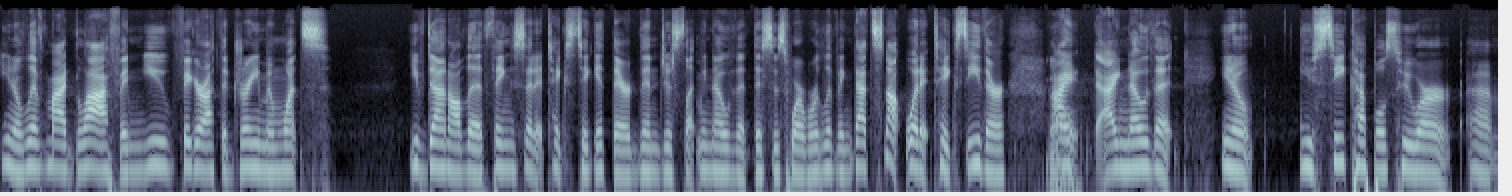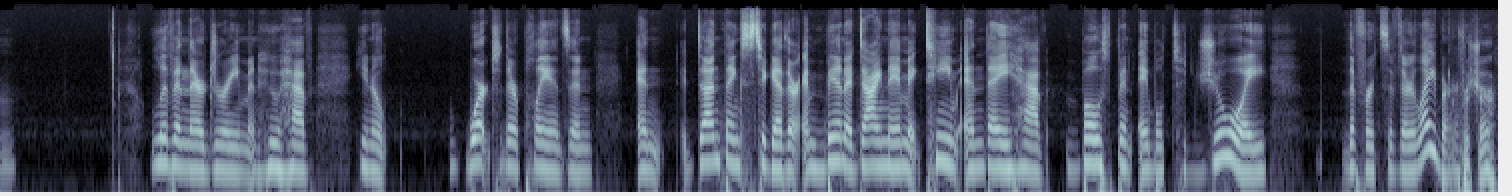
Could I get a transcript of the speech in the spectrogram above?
you know live my life and you figure out the dream. And once you've done all the things that it takes to get there then just let me know that this is where we're living. That's not what it takes either. No. i i know that you know you see couples who are um living their dream and who have you know worked their plans and and done things together and been a dynamic team and they have both been able to joy the fruits of their labor For sure.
